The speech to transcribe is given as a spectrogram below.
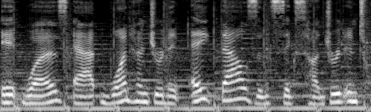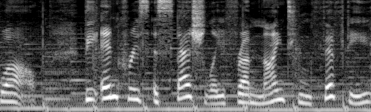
it was at 108,612. The increase, especially from 1950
